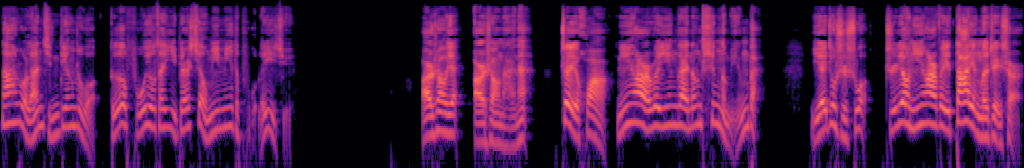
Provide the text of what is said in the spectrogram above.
那若兰紧盯着我，德福又在一边笑眯眯的补了一句：“二少爷，二少奶奶，这话您二位应该能听得明白。”也就是说，只要您二位答应了这事儿，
